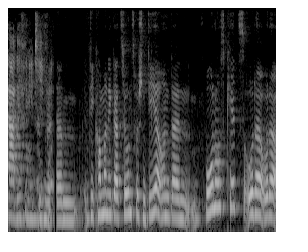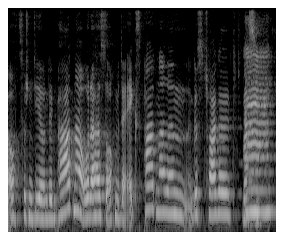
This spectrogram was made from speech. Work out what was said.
Ja, definitiv. Also, ähm, die Kommunikation zwischen dir und deinen Bonuskids oder, oder auch zwischen dir und dem Partner oder hast du auch mit der Ex-Partnerin gestruggelt? Was? Mm,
